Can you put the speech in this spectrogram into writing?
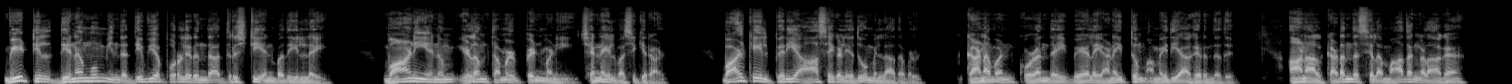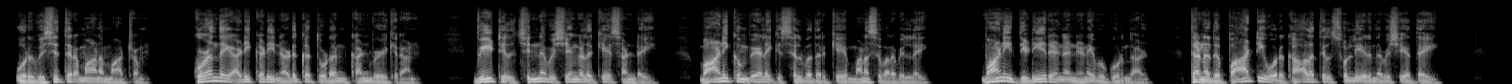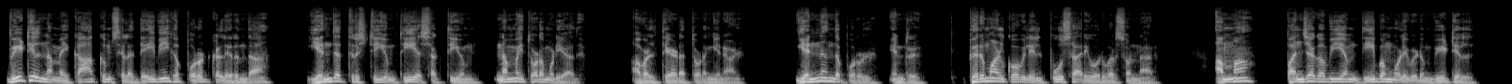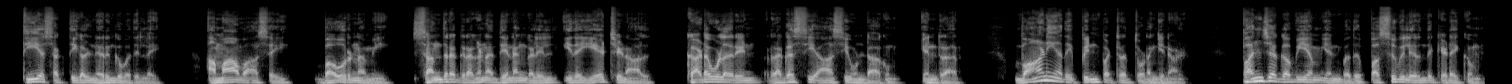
வீட்டில் தினமும் இந்த திவ்ய பொருள் இருந்தா திருஷ்டி என்பது இல்லை. வாணி எனும் இளம் தமிழ் பெண்மணி சென்னையில் வசிக்கிறாள். வாழ்க்கையில் பெரிய ஆசைகள் எதுவும் இல்லாதவள். கணவன் குழந்தை வேலை அனைத்தும் அமைதியாக இருந்தது. ஆனால் கடந்த சில மாதங்களாக ஒரு விசித்திரமான மாற்றம். குழந்தை அடிக்கடி நடுக்கத்துடன் கண் விழுகிறான் வீட்டில் சின்ன விஷயங்களுக்கே சண்டை. வாணிக்கும் வேலைக்கு செல்வதற்கே மனசு வரவில்லை. வாணி திடீரென நினைவு கூர்ந்தாள். தனது பாட்டி ஒரு காலத்தில் சொல்லியிருந்த விஷயத்தை வீட்டில் நம்மை காக்கும் சில தெய்வீக பொருட்கள் இருந்தா எந்த திருஷ்டியும் தீய சக்தியும் நம்மை தொட முடியாது. அவள் தேடத் தொடங்கினாள். என்னந்த பொருள்? என்று பெருமாள் கோவிலில் பூசாரி ஒருவர் சொன்னார். அம்மா பஞ்சகவியம் தீபம் ஒளிவிடும் வீட்டில் தீய சக்திகள் நெருங்குவதில்லை. அமாவாசை பௌர்ணமி சந்திர கிரகண தினங்களில் இதை ஏற்றினால் கடவுளரின் ரகசிய ஆசி உண்டாகும் என்றார். வாணி அதை பின்பற்றத் தொடங்கினாள். பஞ்சகவியம் என்பது பசுவிலிருந்து கிடைக்கும்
